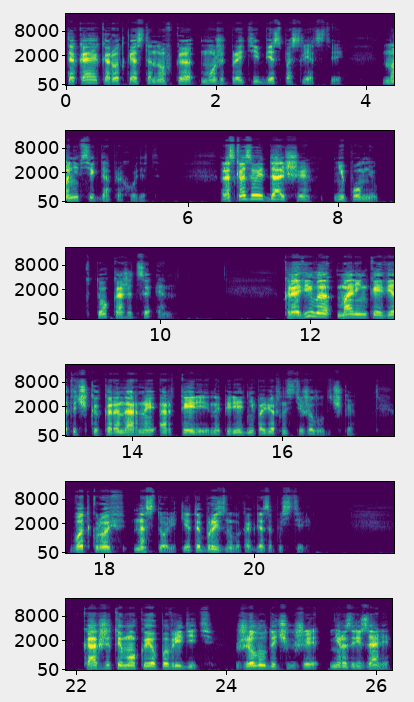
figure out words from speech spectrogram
Такая короткая остановка может пройти без последствий, но не всегда проходит. Рассказывает дальше, не помню, кто, кажется, Н. Кровила маленькая веточка коронарной артерии на передней поверхности желудочка. Вот кровь на столике, это брызнуло, когда запустили. Как же ты мог ее повредить? Желудочек же не разрезали?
